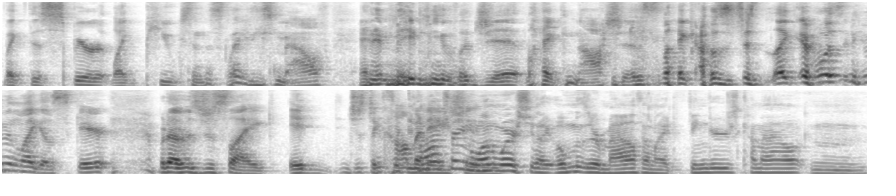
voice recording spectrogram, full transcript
like this spirit, like pukes in this lady's mouth, and it made me legit like nauseous. like I was just like, it wasn't even like a scare, but I was just like, it just a It's the combination. Conjuring one where she like opens her mouth and like fingers come out and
